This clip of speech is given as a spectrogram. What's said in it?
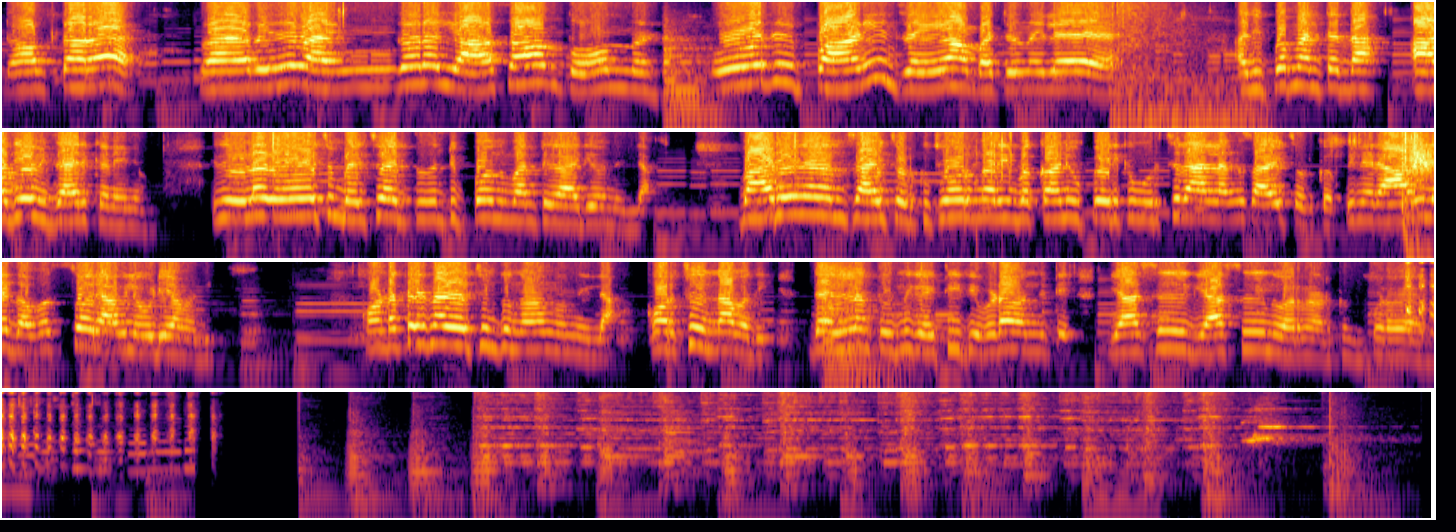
ഡോക്ടറെ വയറിന് ഭയങ്കര ഗ്യാസാന്ന് തോന്നുന്നു. ഒരു പണിയും ചെയ്യാൻ പറ്റുന്നില്ലേ. അതിപ്പം പറഞ്ഞിട്ടെന്താ ആദ്യം വിചാരിക്കണേനും. ഇതിലുള്ള വേഗം വലിച്ചു വരുത്തുന്നിട്ട് ഇപ്പൊ ഒന്നും പറഞ്ഞിട്ട് കാര്യമൊന്നുമില്ല. ഭാര്യനെ സഹായിച്ചു കൊടുക്കും. ചോറും കറിയും വെക്കാനും ഉപ്പേരിക്ക് മുറിച്ചിടാനെല്ലാം അങ്ങ് സഹായിച്ചു കൊടുക്കും. പിന്നെ രാവിലെ ദിവസവും രാവിലെ ഓടിയാ മതി. കൊണ്ടത്തരുന്ന കഴിച്ചും തിന്നണമെന്നൊന്നുമില്ല കുറച്ച് തിന്നാ മതി. ഇതെല്ലാം തിന്ന് കയറ്റിയിട്ട് ഇവിടെ വന്നിട്ട് ഗ്യാസ് ഗ്യാസ് എന്ന് പറഞ്ഞ് നടക്കുന്നു. വേറെ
